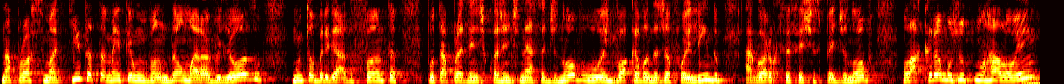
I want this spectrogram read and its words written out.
Na próxima quinta também tem um Vandão maravilhoso. Muito obrigado, Fanta, por estar presente com a gente nessa de novo. O Invoca Wanda já foi lindo. Agora com o CCXP de novo. Lacramos junto no Halloween.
